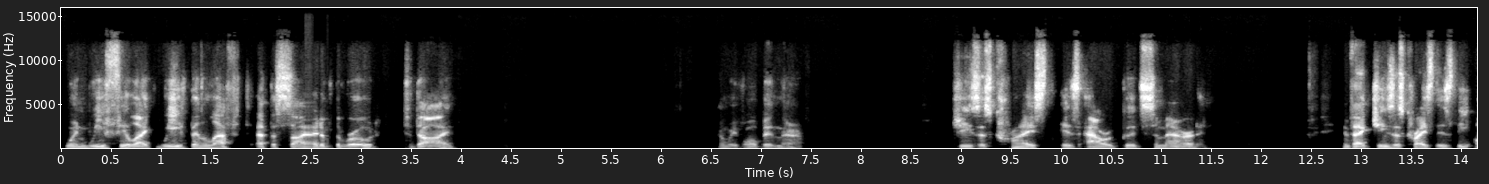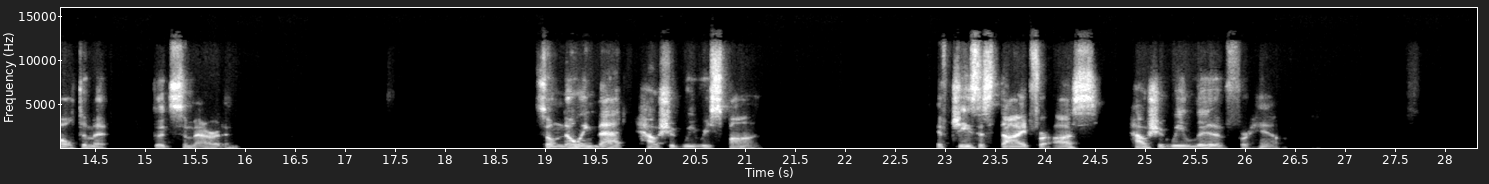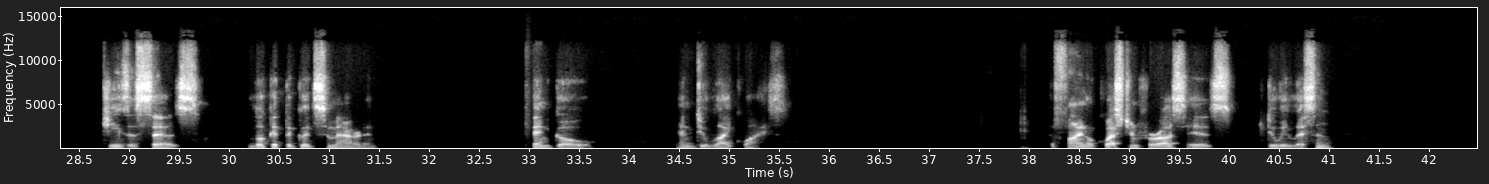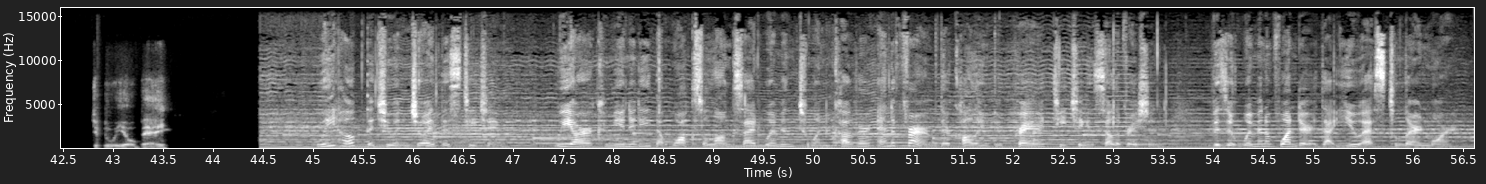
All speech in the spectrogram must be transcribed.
when we feel like we've been left at the side of the road to die, and we've all been there. Jesus Christ is our Good Samaritan. In fact, Jesus Christ is the ultimate Good Samaritan. So, knowing that, how should we respond? If Jesus died for us, how should we live for him? Jesus says, Look at the Good Samaritan, then go and do likewise. The final question for us is do we listen? Do we obey? We hope that you enjoyed this teaching. We are a community that walks alongside women to uncover and affirm their calling through prayer, teaching, and celebration. Visit womenofwonder.us to learn more.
